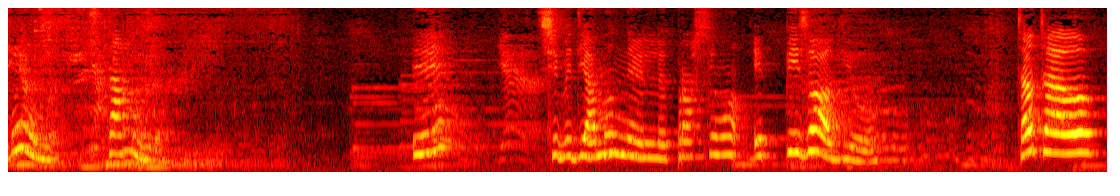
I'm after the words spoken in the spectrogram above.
Boom, stang. E ci vediamo nel prossimo episodio. Ciao ciao!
